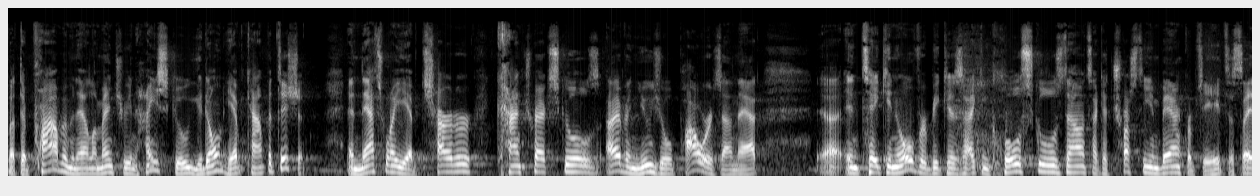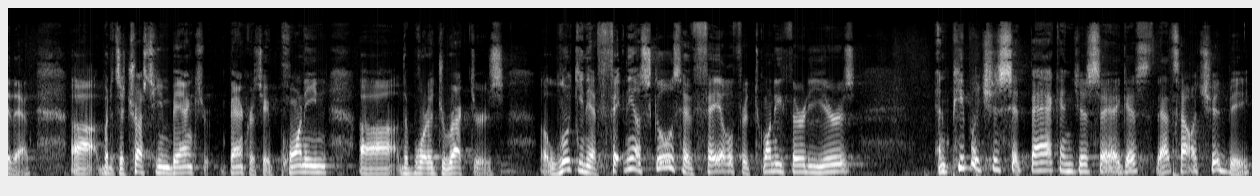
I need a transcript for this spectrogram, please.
But the problem in elementary and high school, you don't have competition. And that's why you have charter contract schools. I have unusual powers on that uh, in taking over because I can close schools down. It's like a trustee in bankruptcy. I hate to say that, uh, but it's a trustee in bank- bankruptcy, appointing uh, the board of directors, uh, looking at, fa- you know, schools have failed for 20, 30 years, and people just sit back and just say, I guess that's how it should be.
